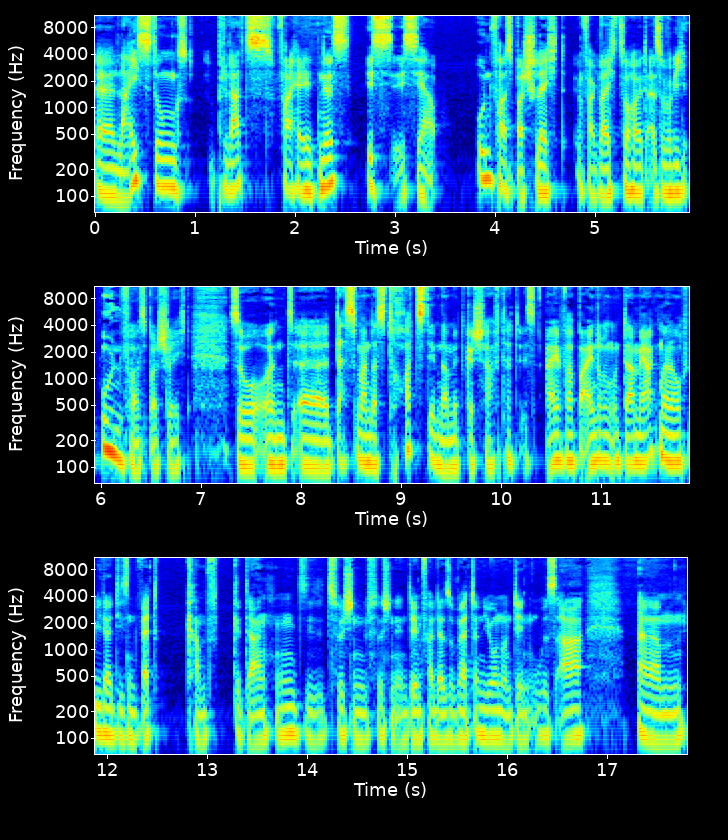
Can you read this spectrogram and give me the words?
äh, Leistungsplatzverhältnis ist, ist ja unfassbar schlecht im Vergleich zu heute, also wirklich unfassbar schlecht. So, und äh, dass man das trotzdem damit geschafft hat, ist einfach beeindruckend. Und da merkt man auch wieder diesen Wettkampfgedanken die zwischen, zwischen in dem Fall der Sowjetunion und den USA. Ähm,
